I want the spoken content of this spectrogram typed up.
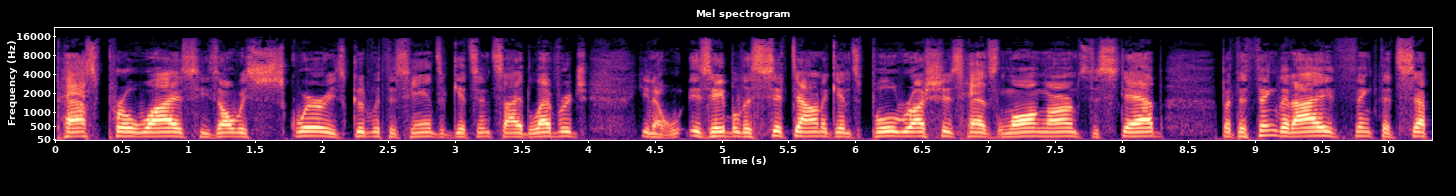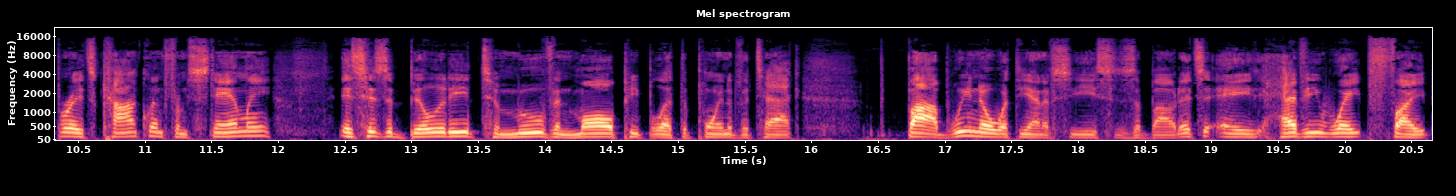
pass pro wise. He's always square. He's good with his hands. It gets inside leverage. You know, is able to sit down against bull rushes. Has long arms to stab. But the thing that I think that separates Conklin from Stanley is his ability to move and maul people at the point of attack. Bob, we know what the NFC East is about. It's a heavyweight fight,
